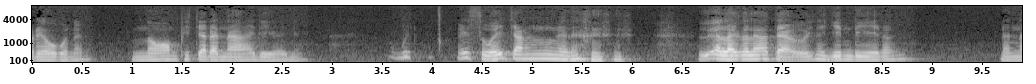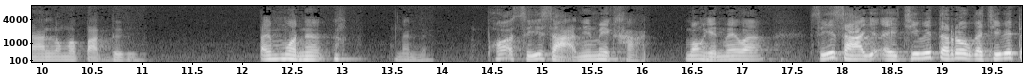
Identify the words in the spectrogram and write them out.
เร็วกว่านั้น น้อมพิจารณาให้ดีเลยเนี่ยไอ้สวยจังเลยนะหรืออะไรก็แล้ว แต่เอ้ยยินดีนะนานๆลงมาปัดดูไปหมดเนะ นั่นเลย เพราะศีรษะนี่ไม่ขาด มองเห็นไหมว่า ศีรษะไอชีวิตตรูปกับชีวิตต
